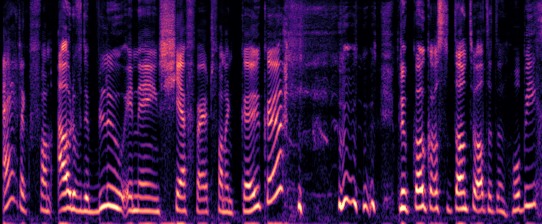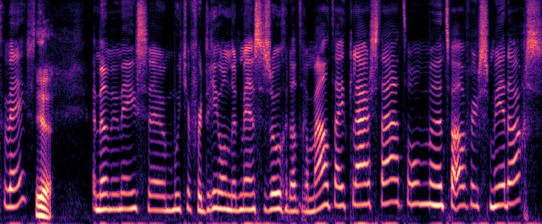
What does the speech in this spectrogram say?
eigenlijk van out of the blue ineens chef werd van een keuken. ik bedoel, koken was tot dan toe altijd een hobby geweest. Ja. En dan ineens eh, moet je voor 300 mensen zorgen dat er een maaltijd klaar staat om eh 12 uur 's middags.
